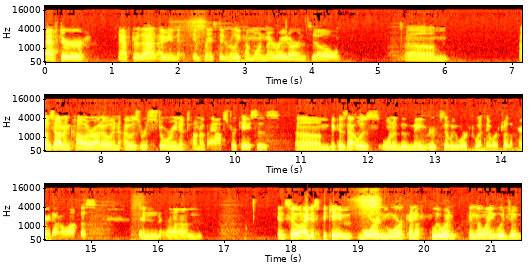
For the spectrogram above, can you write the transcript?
after after that, I mean, implants didn't really come on my radar until um, I was out in Colorado and I was restoring a ton of Astra cases um, because that was one of the main groups that we worked with. They worked with a periodontal office, and um, and so I just became more and more kind of fluent in the language of,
